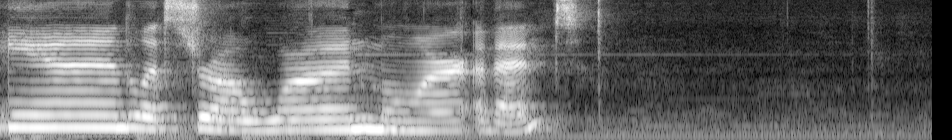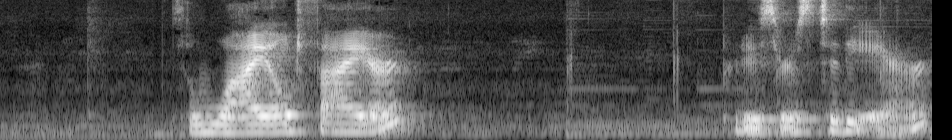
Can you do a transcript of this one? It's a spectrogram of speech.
And let's draw one more event. It's a wildfire. Producers to the air.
